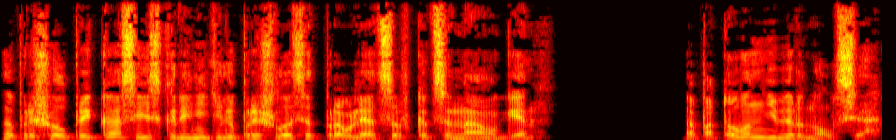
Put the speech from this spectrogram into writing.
но пришел приказ, и искоренителю пришлось отправляться в Каценауге. А потом он не вернулся.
